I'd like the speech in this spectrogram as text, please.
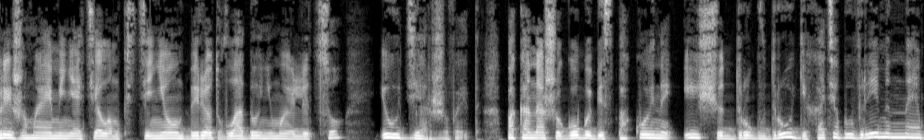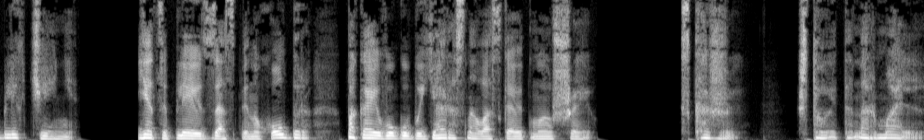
Прижимая меня телом к стене, он берет в ладони мое лицо и удерживает, пока наши губы беспокойно ищут друг в друге хотя бы временное облегчение. Я цепляюсь за спину Холдера, пока его губы яростно ласкают мою шею. Скажи, что это нормально.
